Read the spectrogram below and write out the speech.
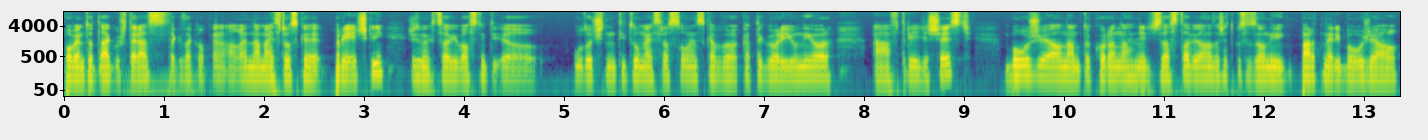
poviem to tak, už teraz tak zaklopem, ale na majstrovské priečky, že sme chceli vlastne t- uh, útočiť na titul majstra Slovenska v kategórii junior a v triede 6. Bohužiaľ nám to korona hneď zastavila na začiatku sezóny. Partnery bohužiaľ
